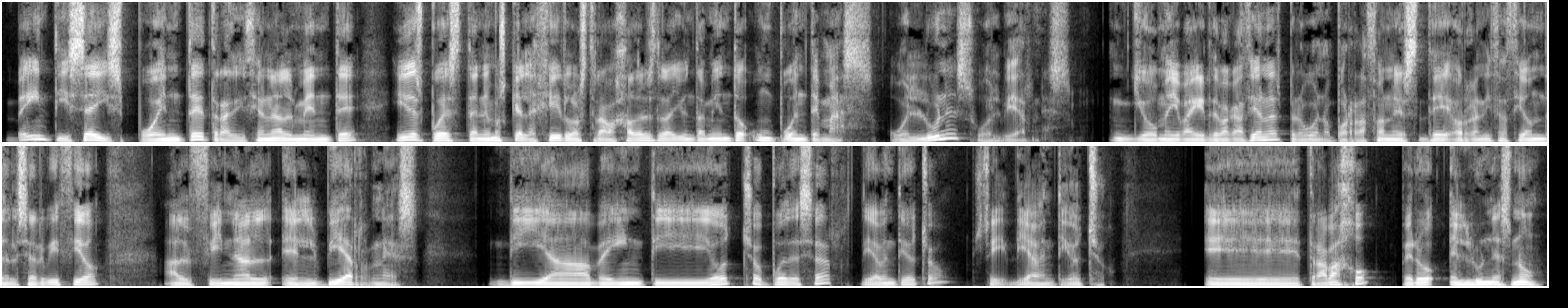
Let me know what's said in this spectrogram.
26 puente tradicionalmente y después tenemos que elegir los trabajadores del ayuntamiento un puente más, o el lunes o el viernes. Yo me iba a ir de vacaciones, pero bueno, por razones de organización del servicio, al final el viernes día 28, puede ser, día 28, sí, día 28. Eh, trabajo, pero el lunes no,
